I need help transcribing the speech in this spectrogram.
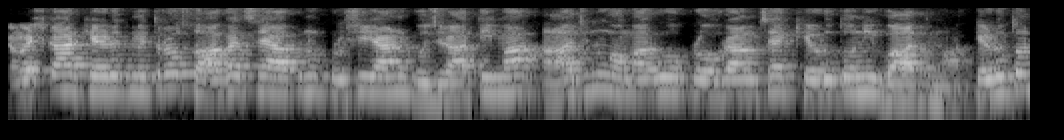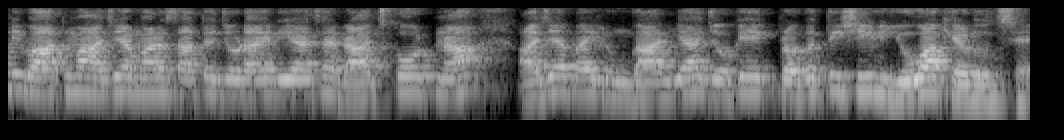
નમસ્કાર ખેડૂત મિત્રો, સ્વાગત છે આપનું કૃષિ જાણ ગુજરાતીમાં. આજનું અમારું પ્રોગ્રામ છે ખેડૂતોની વાતમાં. ખેડૂતોની વાતમાં આજે અમારા સાથે જોડાઈ રહ્યા છે રાજકોટના અજયભાઈ લુંગારિયા, જો કે એક પ્રગતિશીલ યુવા ખેડૂત છે.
